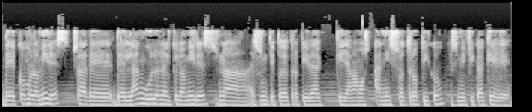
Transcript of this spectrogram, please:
de cómo lo mires, o sea, de- del ángulo en el que lo mires, es, una, es un tipo de propiedad que llamamos anisotrópico, que significa que,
